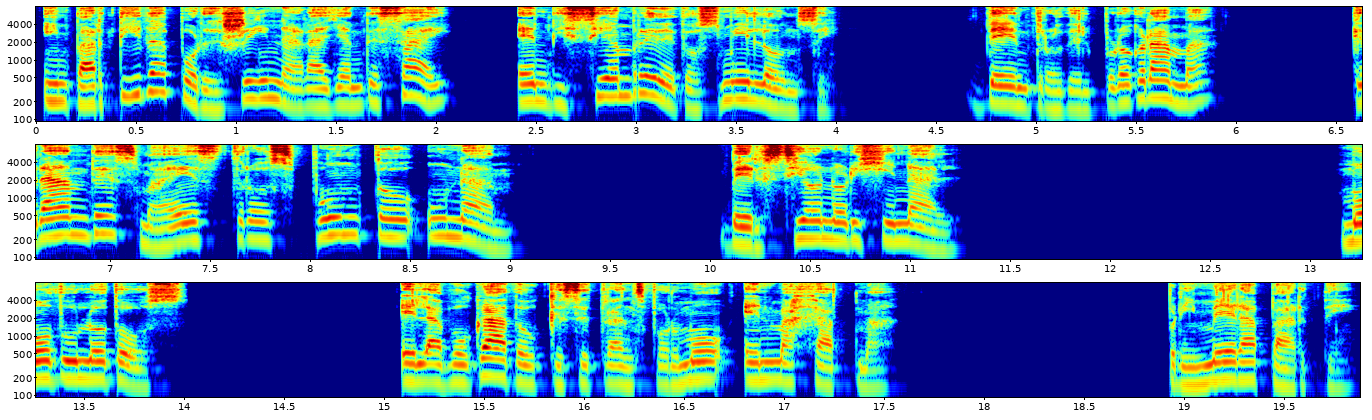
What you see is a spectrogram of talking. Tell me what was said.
Impartida por Sri Narayan Desai en diciembre de 2011. Dentro del programa grandesmaestros.unam. Versión original. Módulo 2. El abogado que se transformó en Mahatma. Primera parte.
